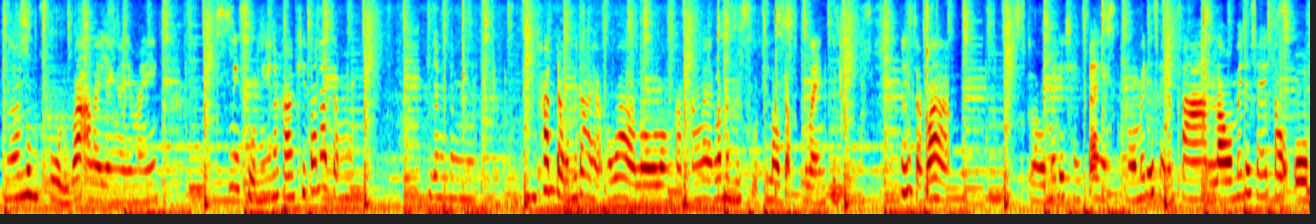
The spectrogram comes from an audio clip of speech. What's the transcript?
เนื้อนุ่มฟูหรือว่าอะไรยังไงไหมนี่สูตรนี้นะคะ คิดว่าน่าจะยังยังคาดเดาไม่ได้ค่ะเพราะว่าเราลองทำครั้งแรกแล้วมันเป็นสูตรที่เราดัดแปลงขึ้นเองเนื่องจากว่าเราไม่ได้ใช้แป้งเราไม่ได้ใส่น้ำตาล เราไม่ได้ใช้เตาอบ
